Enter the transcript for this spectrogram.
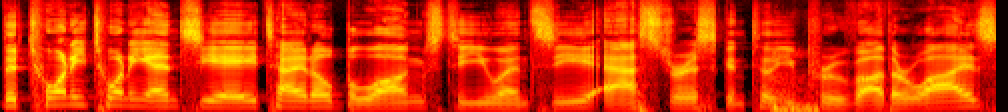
the 2020 NCAA title belongs to UNC, asterisk until you prove otherwise.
